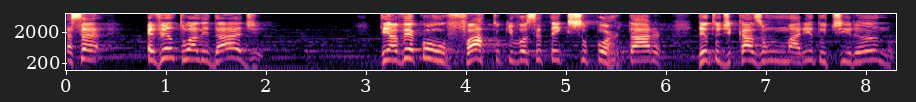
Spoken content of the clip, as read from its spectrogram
essa eventualidade tenha a ver com o fato que você tem que suportar dentro de casa um marido tirano.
